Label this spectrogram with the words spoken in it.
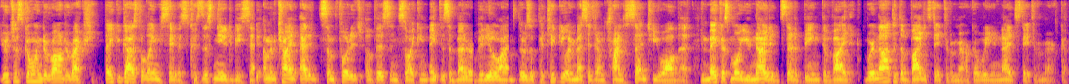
you're just going the wrong direction. Thank you guys for letting me say this because this needed to be said. I'm going to try and edit some footage of this and so I can make this a better video. I, there's a particular message I'm trying to send to you all that can make us more united instead of being divided. We're not the divided states of America, we're the United States of America.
